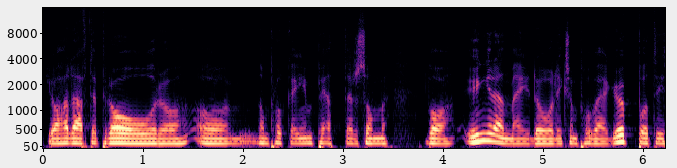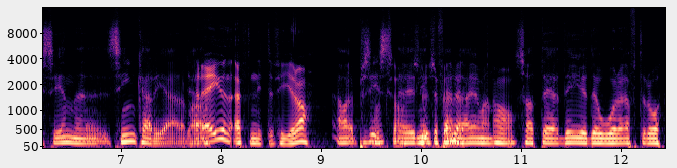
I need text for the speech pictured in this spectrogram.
jag hade haft ett bra år och, och de plockade in Petter som var yngre än mig då, liksom på väg uppåt i sin, sin karriär. Va? Det här är ju efter 94. Ja, precis. Också, 95, jajamän. Ja. Så att det, det är ju det året efter. Och,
